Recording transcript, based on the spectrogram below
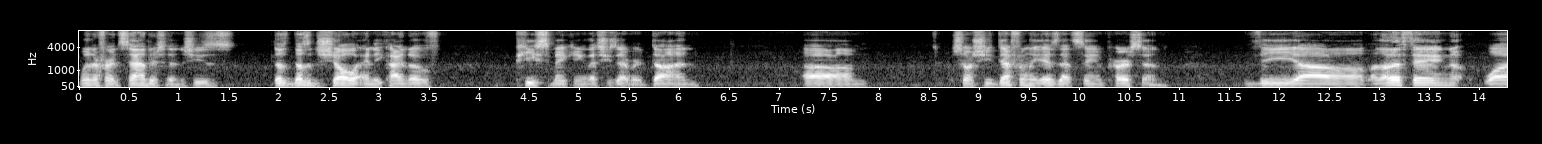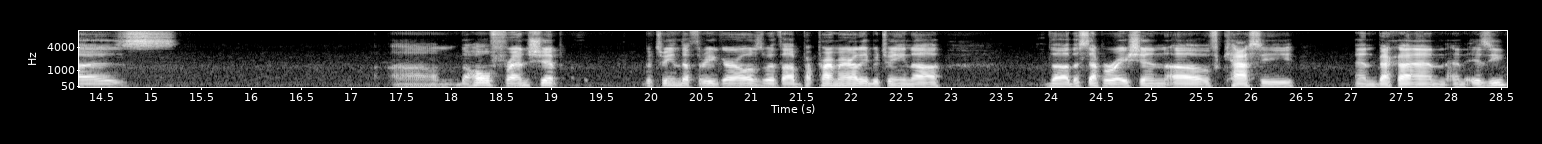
Winifred Sanderson. She's does, doesn't show any kind of peacemaking that she's ever done. Um, so she definitely is that same person. The uh, another thing was um, the whole friendship between the three girls, with uh, primarily between uh, the the separation of Cassie and Becca and and Izzy.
